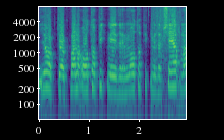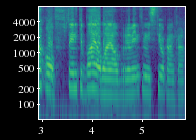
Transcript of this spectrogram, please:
Yok yok bana otopik midir, motopik midir şey yapma. Of seninki baya baya vuruyor. Benimki misliyor kanka.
